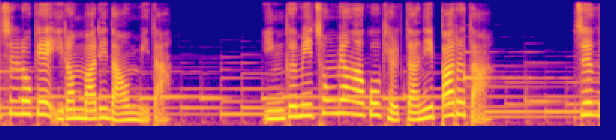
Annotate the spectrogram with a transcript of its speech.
실록에 이런 말이 나옵니다. 임금이 총명하고 결단이 빠르다. 즉,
